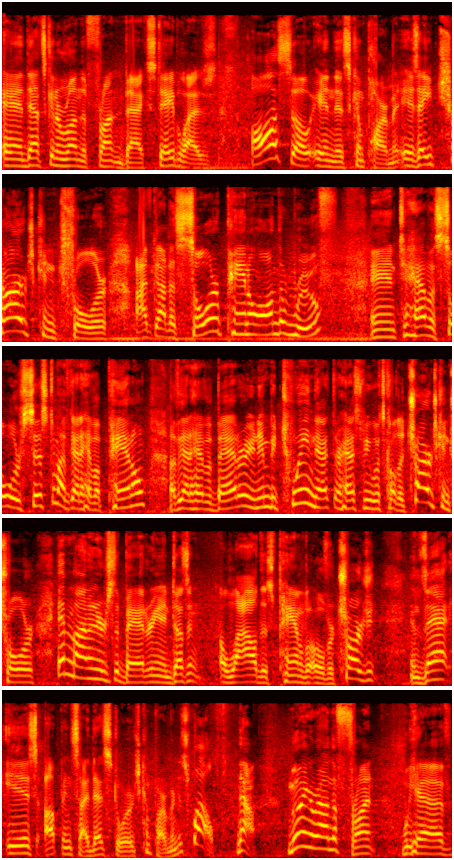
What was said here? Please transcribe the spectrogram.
and that's gonna run the front and back stabilizers. Also in this compartment is a charge controller. I've got a solar panel on the roof and to have a solar system, I've got to have a panel, I've got to have a battery, and in between that, there has to be what's called a charge controller. It monitors the battery and doesn't allow this panel to overcharge it, and that is up inside that storage compartment as well. Now, moving around the front, we have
